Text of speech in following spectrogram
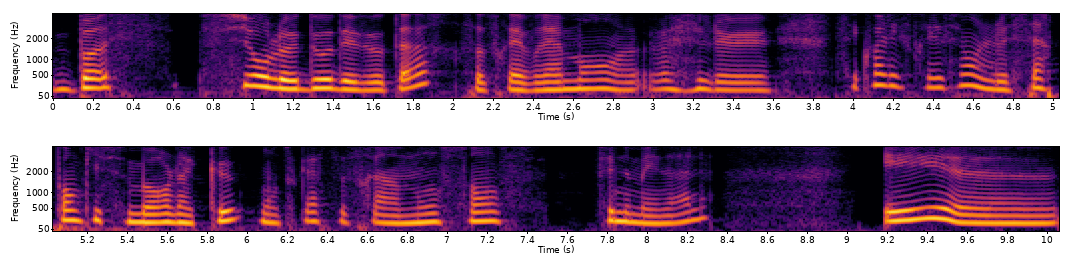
bosse sur le dos des auteurs. Ce serait vraiment euh, le... C'est quoi l'expression? Le serpent qui se mord la queue, en tout cas ce serait un non-sens phénoménal. Et, euh,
